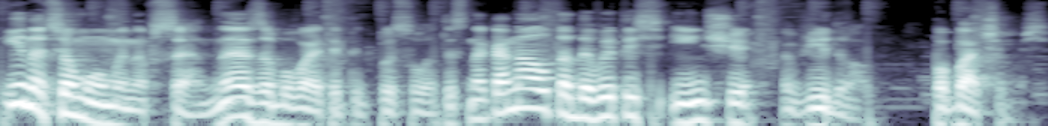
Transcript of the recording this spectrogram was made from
І на цьому у мене все. Не забувайте підписуватись на канал та дивитись інші відео. Побачимось!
